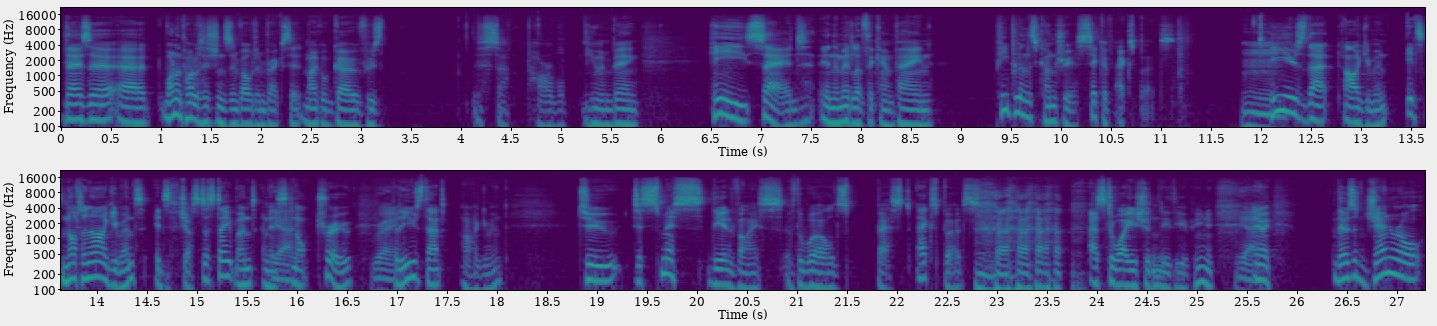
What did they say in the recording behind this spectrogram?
There's a uh, one of the politicians involved in Brexit, Michael Gove, who's just a horrible human being. He said in the middle of the campaign, "People in this country are sick of experts." He used that argument. It's not an argument. It's just a statement, and it's Yeah. not true. Right. But he used that argument to dismiss the advice of the world's best experts as to why you shouldn't leave the opinion. Yeah. Anyway, there's a general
